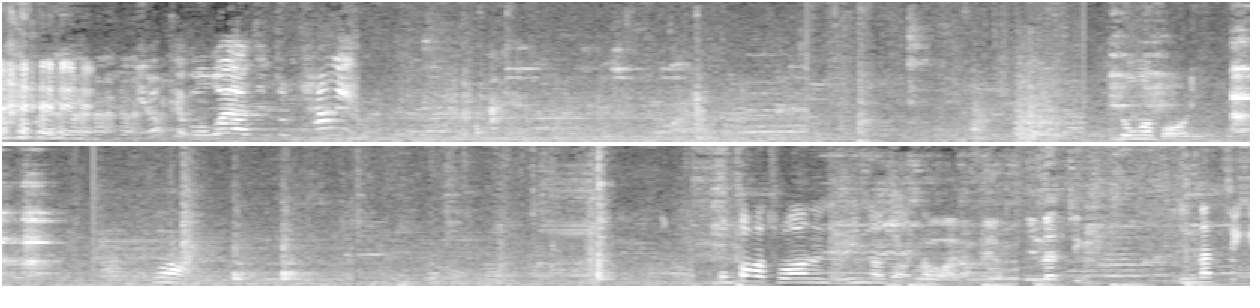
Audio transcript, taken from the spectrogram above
이렇게 먹어야지 좀 향이 농어 머리. 와. 오빠가 좋아하는 유인나도 봐요. 인나찡. 인나찡.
